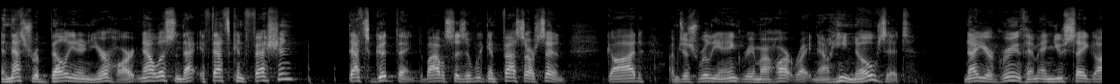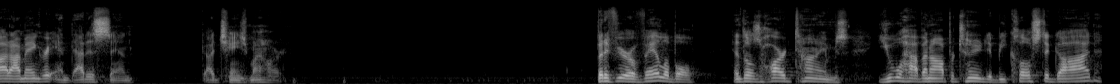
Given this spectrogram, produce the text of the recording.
And that's rebellion in your heart. Now listen, that if that's confession, that's a good thing. The Bible says if we confess our sin, God, I'm just really angry in my heart right now. He knows it. Now you're agreeing with him and you say, God, I'm angry, and that is sin. God changed my heart. But if you're available in those hard times, you will have an opportunity to be close to God.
